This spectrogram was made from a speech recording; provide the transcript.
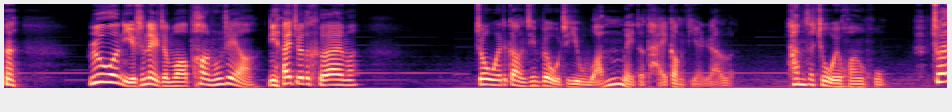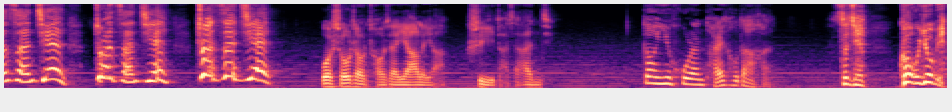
哼。如果你是那只猫，胖成这样，你还觉得可爱吗？周围的杠精被我这一完美的抬杠点燃了，他们在周围欢呼：“赚三千，赚三千，赚三千！”我手掌朝下压了压，示意大家安静。杠一忽然抬头大喊：“三千，快往右边！”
